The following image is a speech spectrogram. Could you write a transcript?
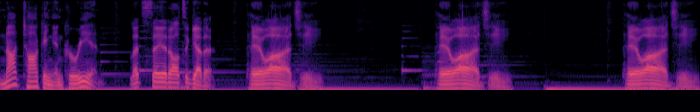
Not talking in Korean. let's say it all together. 대화하지. 대화하지. 대화하지.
